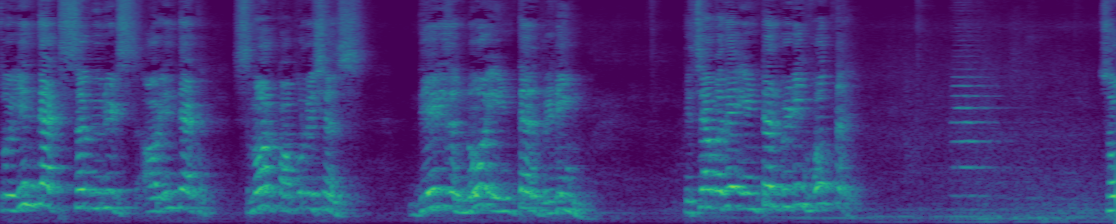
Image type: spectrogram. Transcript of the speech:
सो इन दॅट सब युनिट्स और in that small population there is a no interbreeding त्याच्यामध्ये इंटरब्रिडिंग होत नाही. So,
